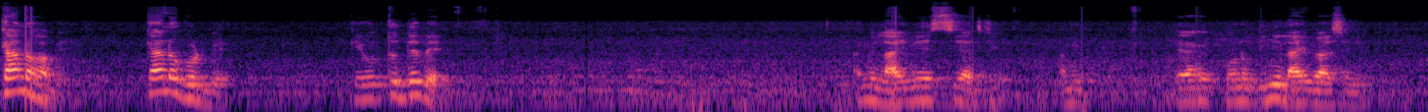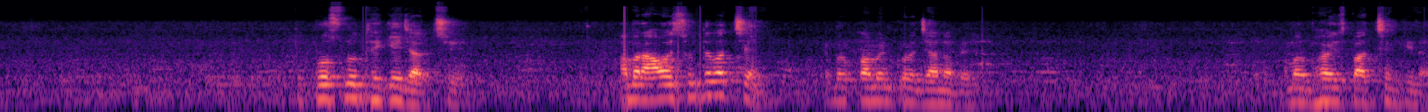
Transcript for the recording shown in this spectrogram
কেন হবে? কেন ঘটবে? কে উত্তর দেবে? আমি লাইভে এসেছি আজকে। আমি এর আগে কোনো দিনই লাইভে আসেনি। প্রশ্ন থেকে যাচ্ছে, আমার আওয়াজ শুনতে পাচ্ছেন? এবার কমেন্ট করে জানাবেন। আমার ভয়েস পাচ্ছেন কিনা?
